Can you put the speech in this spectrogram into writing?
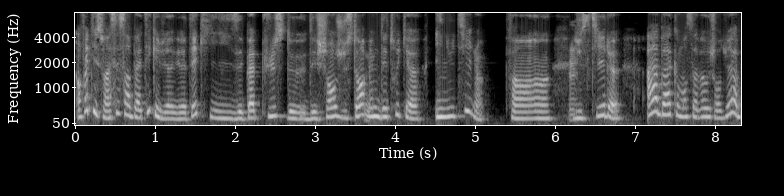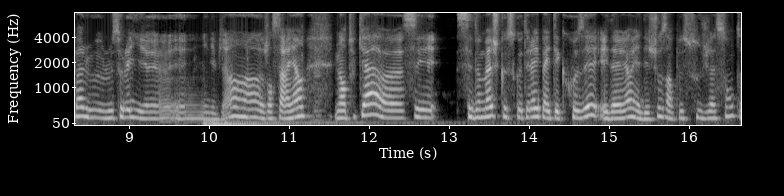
en fait ils sont assez sympathiques et j'ai regretté qu'ils aient pas plus d'échanges justement même des trucs euh, inutiles. Enfin Mm. du style ah bah comment ça va aujourd'hui? Ah bah le, le soleil euh, il est bien hein, j'en sais rien mais en tout cas euh, c'est c'est dommage que ce côté-là ait pas été creusé. Et d'ailleurs il y a des choses un peu sous-jacentes.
